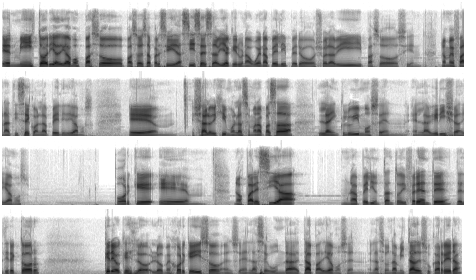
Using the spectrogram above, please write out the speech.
en mi historia, digamos, pasó, pasó desapercibida. Sí se sabía que era una buena peli, pero yo la vi y pasó sin... No me fanaticé con la peli, digamos. Eh, ya lo dijimos la semana pasada, la incluimos en, en la grilla, digamos porque eh, nos parecía una peli un tanto diferente del director. Creo que es lo, mejor que hizo en, la segunda etapa, digamos, en, la segunda mitad de su carrera.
